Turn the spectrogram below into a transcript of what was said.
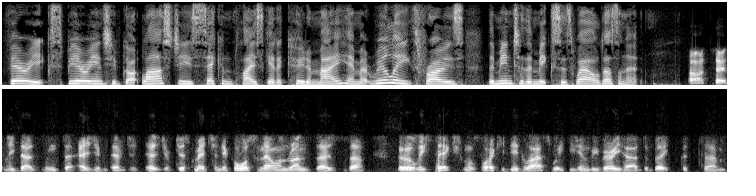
very experienced. You've got last year's second place getter Cooter Mayhem. It really throws them into the mix as well, doesn't it? Oh, it certainly does. And uh, as, you, as you've just mentioned, if Orson Allen runs those uh, early sectionals like he did last week, he's going to be very hard to beat. But, um,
